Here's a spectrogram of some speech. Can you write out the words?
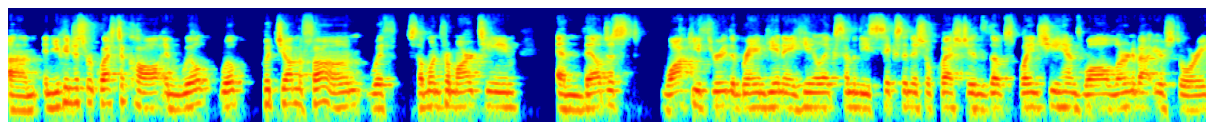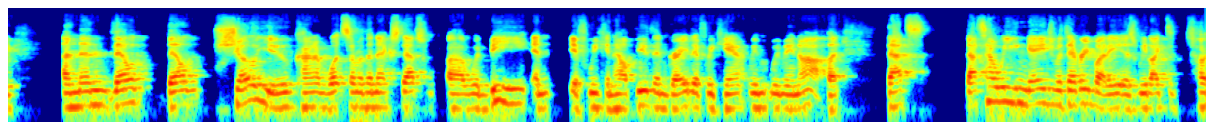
Um, and you can just request a call, and we'll we'll put you on the phone with someone from our team, and they'll just walk you through the brand DNA helix, some of these six initial questions. They'll explain Sheahan's wall, learn about your story, and then they'll they'll show you kind of what some of the next steps uh, would be. And if we can help you then great. If we can't we, we may not. But that's that's how we engage with everybody is we like to t-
